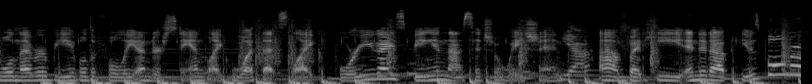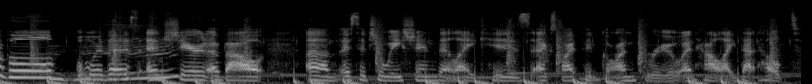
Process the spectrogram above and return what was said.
we'll never be able to fully understand like what that's like for you guys being in that situation. Yeah. Um, but he ended up he was vulnerable with us and shared about um, a situation that like his ex-wife had gone through and how like that helped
